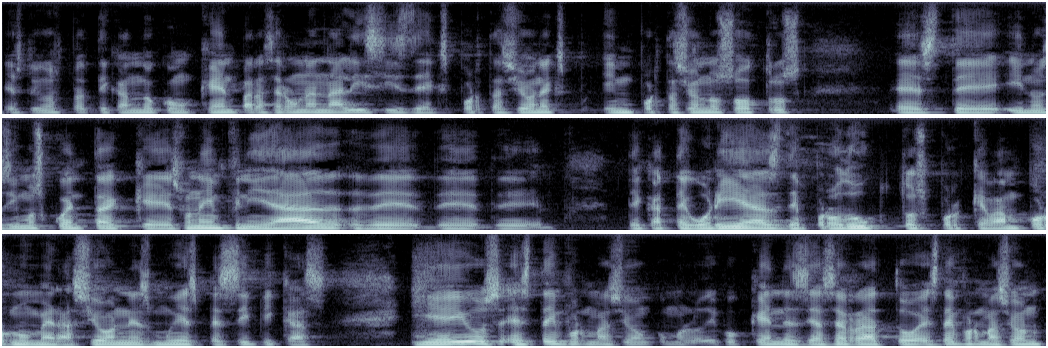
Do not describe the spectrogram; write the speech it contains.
estuvimos platicando con Ken para hacer un análisis de exportación, exp- importación nosotros, este, y nos dimos cuenta que es una infinidad de, de- de- de categorías, de productos, porque van por numeraciones muy específicas. Y ellos, esta información, como lo dijo Ken desde hace rato, esta información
